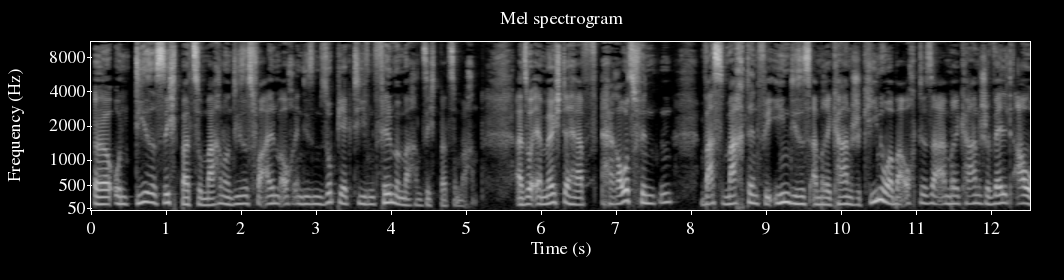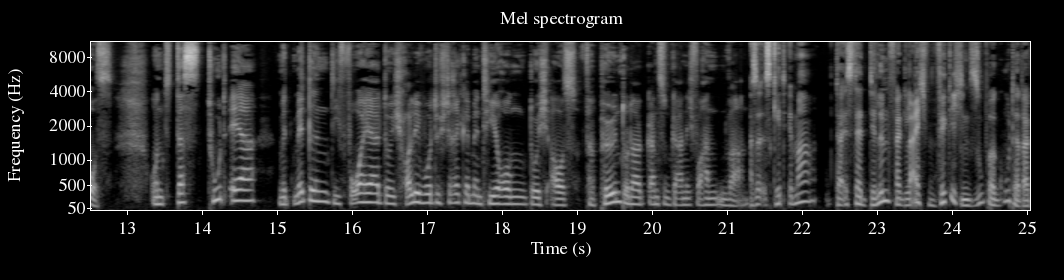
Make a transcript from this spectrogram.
äh, und dieses sichtbar zu machen und dieses vor allem auch in diesem subjektiven Filmemachen sichtbar zu machen. Also er möchte her herausfinden, was macht denn für ihn dieses amerikanische Kino, aber auch diese amerikanische Welt aus. Und das tut er mit Mitteln, die vorher durch Hollywood, durch die Reglementierung durchaus verpönt oder ganz und gar nicht vorhanden waren. Also es geht immer, da ist der Dylan-Vergleich wirklich ein super guter, da,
